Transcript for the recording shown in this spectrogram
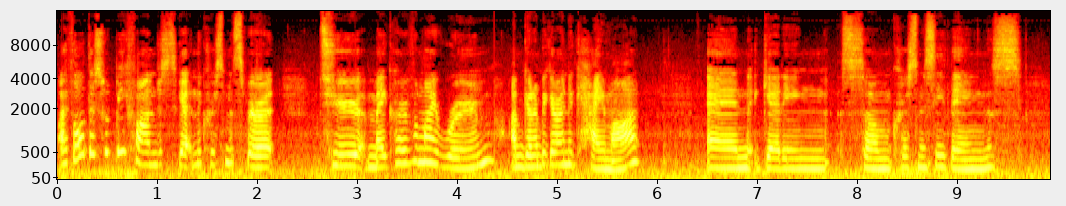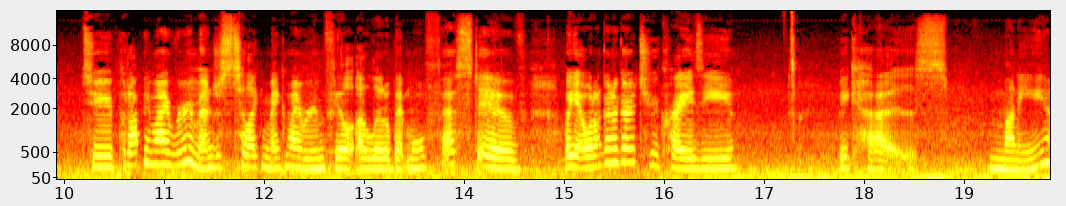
I thought this would be fun just to get in the Christmas spirit to make over my room. I'm going to be going to Kmart and getting some Christmassy things to put up in my room and just to like make my room feel a little bit more festive. But yeah we're not gonna go too crazy because money.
